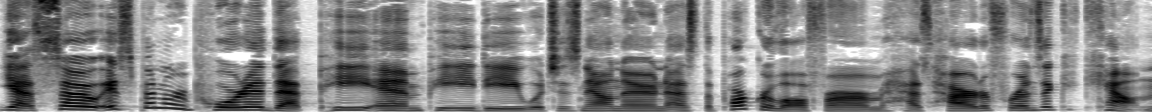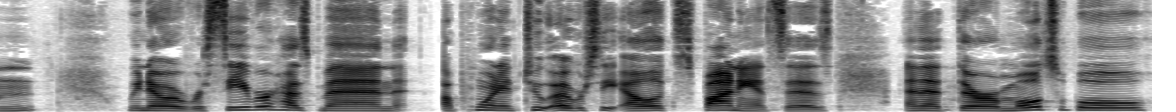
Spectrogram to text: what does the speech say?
Yeah, so it's been reported that PMPED, which is now known as the Parker Law Firm, has hired a forensic accountant. We know a receiver has been appointed to oversee Alex finances, and that there are multiple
